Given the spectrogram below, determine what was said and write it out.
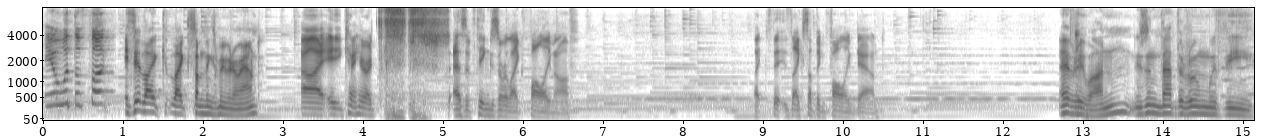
Ew, what the fuck? is it like like something's moving around? Uh, it- you can hear a as if things are like falling off, like th- like something falling down. Everyone, isn't that the room with the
